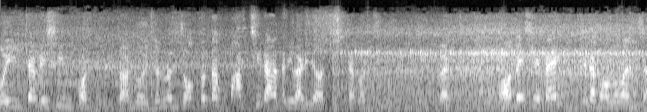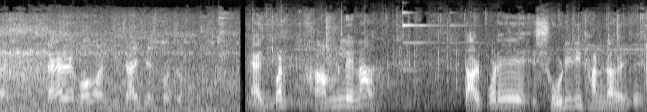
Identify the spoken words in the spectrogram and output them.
ওইটা বেশি ইম্পর্টেন্ট তো আমি ওই জন্য যতটা পারছি তাড়াতাড়ি বাড়ি যাওয়ার চেষ্টা করছি। বাট হবে সেটাই যেটা ভগবান চায়। দেখা যাক ভগবান কি চাই শেষ পর্যন্ত। একবার থামলে না, তারপরে শরীরই ঠান্ডা হয়ে যায়।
